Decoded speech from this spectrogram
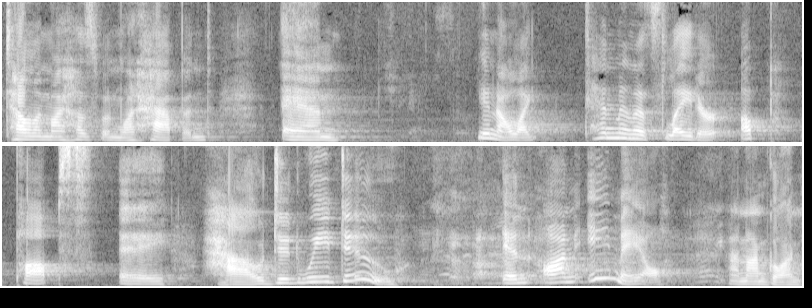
telling my husband what happened. And, you know, like 10 minutes later, up pops a, how did we do? in on email. And I'm going,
